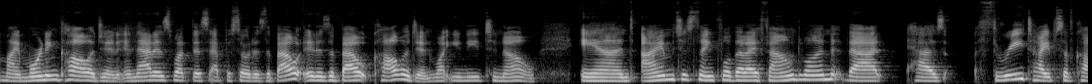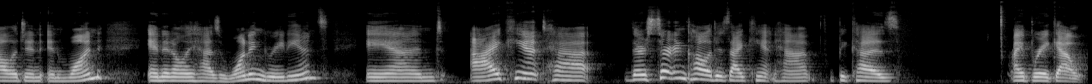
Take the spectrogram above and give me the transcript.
my morning collagen. And that is what this episode is about. It is about collagen, what you need to know. And I'm just thankful that I found one that has three types of collagen in one and it only has one ingredient. And I can't have, there's certain collagens I can't have because I break out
